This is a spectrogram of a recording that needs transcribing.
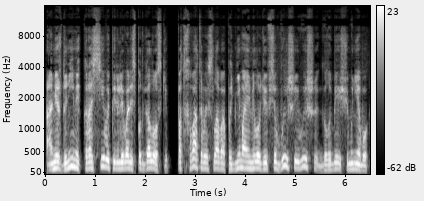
а между ними красиво переливались подголоски, подхватывая слова, поднимая мелодию все выше и выше к голубеющему небу.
